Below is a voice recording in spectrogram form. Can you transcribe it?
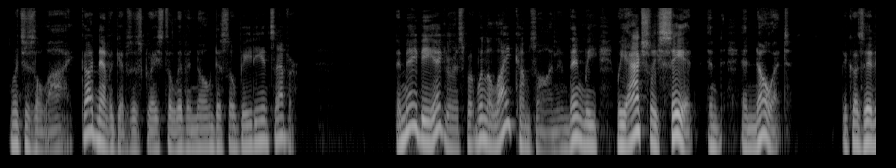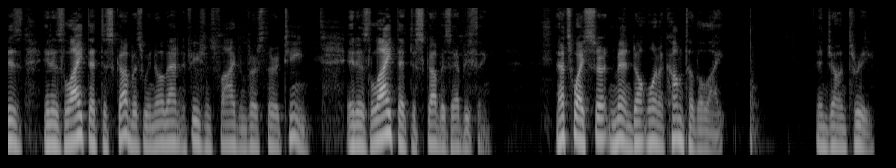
which is a lie. God never gives us grace to live in known disobedience ever. There may be ignorance, but when the light comes on, and then we, we actually see it and, and know it, because it is, it is light that discovers, we know that in Ephesians 5 and verse 13. It is light that discovers everything. That's why certain men don't want to come to the light in John 3.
